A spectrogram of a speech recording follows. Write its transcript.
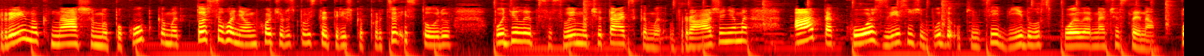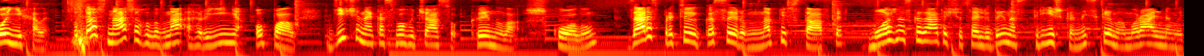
ринок нашими покупками. То сьогодні я вам хочу розповісти трішки про цю історію, поділитися своїми читацькими враженнями. А також, звісно ж, буде у кінці відео спойлерна частина. Поїхали! Отож, наша головна героїня Опал, дівчина, яка свого часу кинула школу. Зараз працює касиром на півставки. Можна сказати, що це людина з трішки низькими моральними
